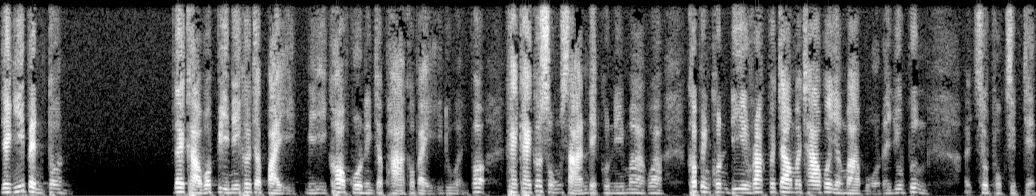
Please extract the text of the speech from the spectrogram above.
อย่างนี้เป็นต้น ได้ข่าวว่าปีนี้เขาจะไปอีกมีอีกครอบครัวหนึ่งจะพาเขาไปอีกด้วย เพราะใครๆก็สงสารเด็กคนนี้มากว่าเขาเป็นคนดีรักพระเจ้ามื่อเช้าก็ยังมาโบสถ์อายุเพิ่งสิบหกสิบเจ็ด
